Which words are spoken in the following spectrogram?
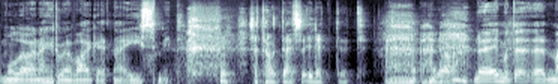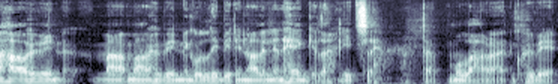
mulle on aina hirveän vaikeat nämä ismit. Sä haluat tehdä se identiteetti. no ei, mutta et, et mähän on hyvin, mä, mä oon hyvin niin kuin libidinaalinen henkilö itse. Että mulla on niin kuin hyvin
